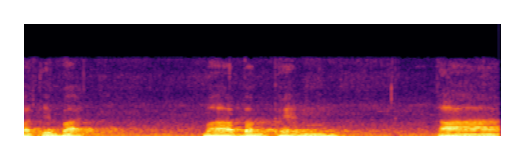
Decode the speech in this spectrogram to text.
ปฏิบัติ มาบำเพ็ญ ตาม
